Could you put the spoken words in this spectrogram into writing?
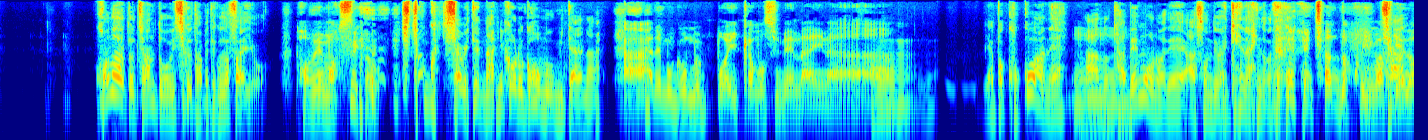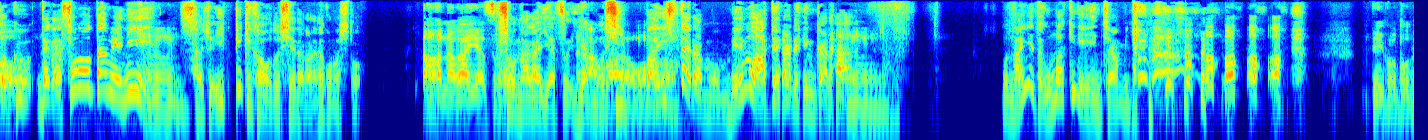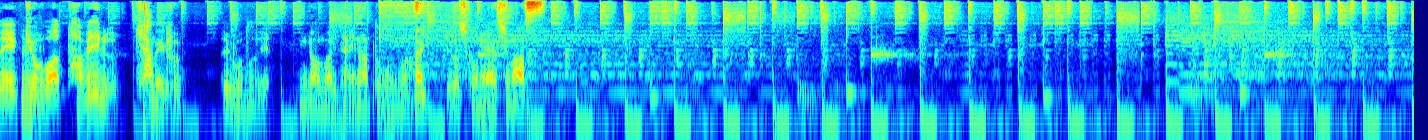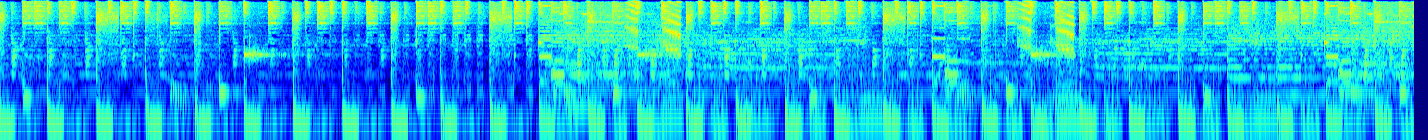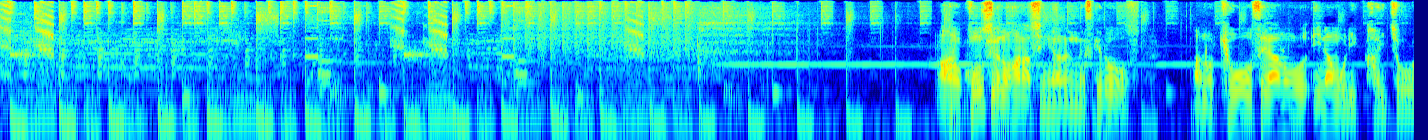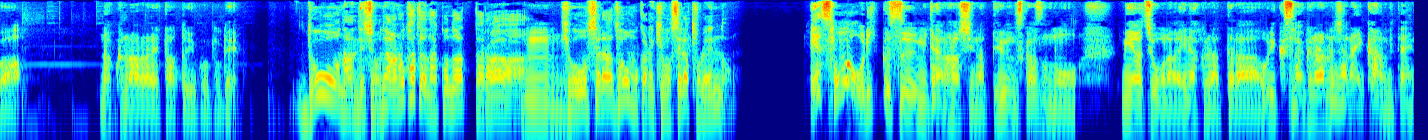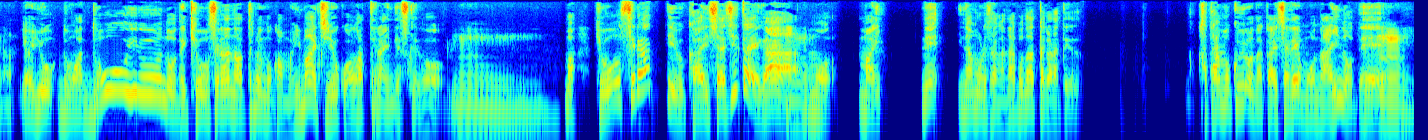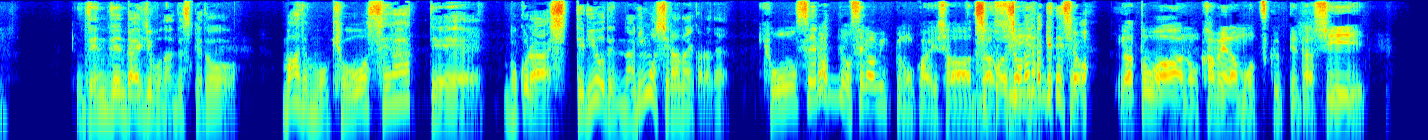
この後ちゃんと美味しく食べてくださいよ。食べますよ。一口食べて何このゴムみたいな。ああ、でもゴムっぽいかもしれないな、うん。やっぱここはね、うんあの、食べ物で遊んではいけないので、ちゃんと食いますちゃけど。んと食う。だからそのためうに、ん最初一匹買おうとしてたからね、この人。ああ、長いやつを。そう長いやつ。いや、もう失敗したらもう目も当てられへんから、もうん。う何やったらうまきでええんちゃうみたいと いうことで、今日は食べるキャンプ食べるということで、頑張りたいなと思います。はいよろしくお願いします。あの、今週の話になるんですけど、あの、京セラの稲森会長が亡くなられたということで。どうなんでしょうね。あの方亡くなったら、うん京セラドームから京セラ取れんの？え、そんなオリックスみたいな話になってるんですか？その、宮内オーナーがいなくなったら、オリックスなくなるんじゃないかみたいな。いや、よ、まあ、どういうので京セラになってるのかもいまいちよくわかってないんですけど、うーん。まあ、京セラっていう会社自体が、うんもう、まあ、ね、稲森さんが亡くなったからって、傾くような会社ではもうないので、うん。全然大丈夫なんですけど、まあでも、京セラって、僕ら知ってるようで何も知らないからね。京セラってもセラミックの会社だし、そう、それだけでしょ。あとは、あの、カメラも作ってたし、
